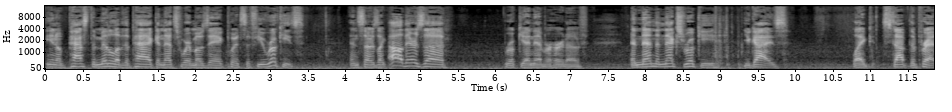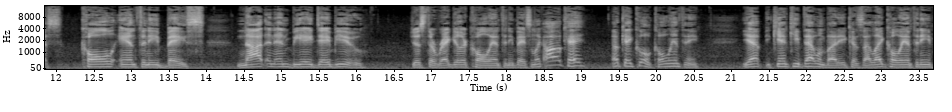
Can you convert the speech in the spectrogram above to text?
you know, past the middle of the pack, and that's where Mosaic puts a few rookies. And so I was like, oh, there's a rookie I never heard of. And then the next rookie, you guys, like, stop the press. Cole Anthony Base. Not an NBA debut, just a regular Cole Anthony Base. I'm like, oh, okay. Okay, cool. Cole Anthony. Yep, you can't keep that one, buddy, because I like Cole Anthony.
